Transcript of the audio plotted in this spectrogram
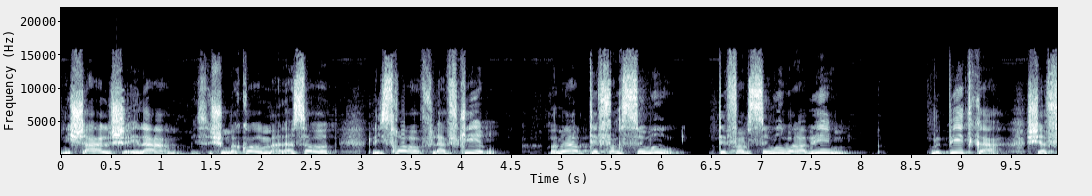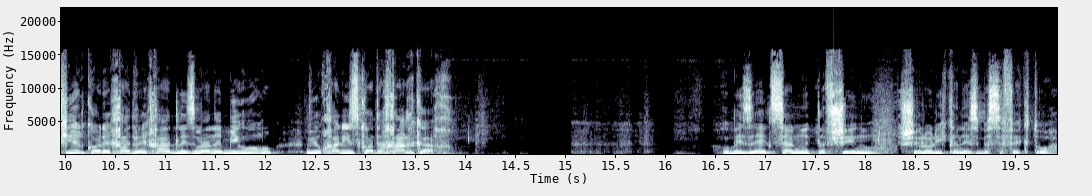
נשאל שאלה באיזשהו מקום, מה לעשות, לסחוף, להפקיר. הוא אומר, תפרסמו, תפרסמו ברבים, בפיתקה, שיפקיר כל אחד ואחד לזמן הביאור ויוכל לזכות אחר כך. ובזה הצלנו את נפשנו שלא להיכנס בספק תורה.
